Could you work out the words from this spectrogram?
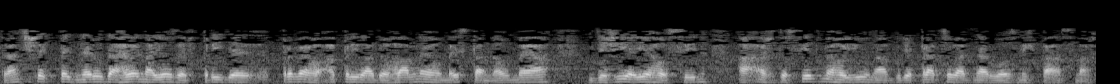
František 5 Neruda Helena Jozef príde 1. apríla do hlavného mesta Noumea, kde žije jeho syn a až do 7. júna bude pracovať na rôznych pásmach.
